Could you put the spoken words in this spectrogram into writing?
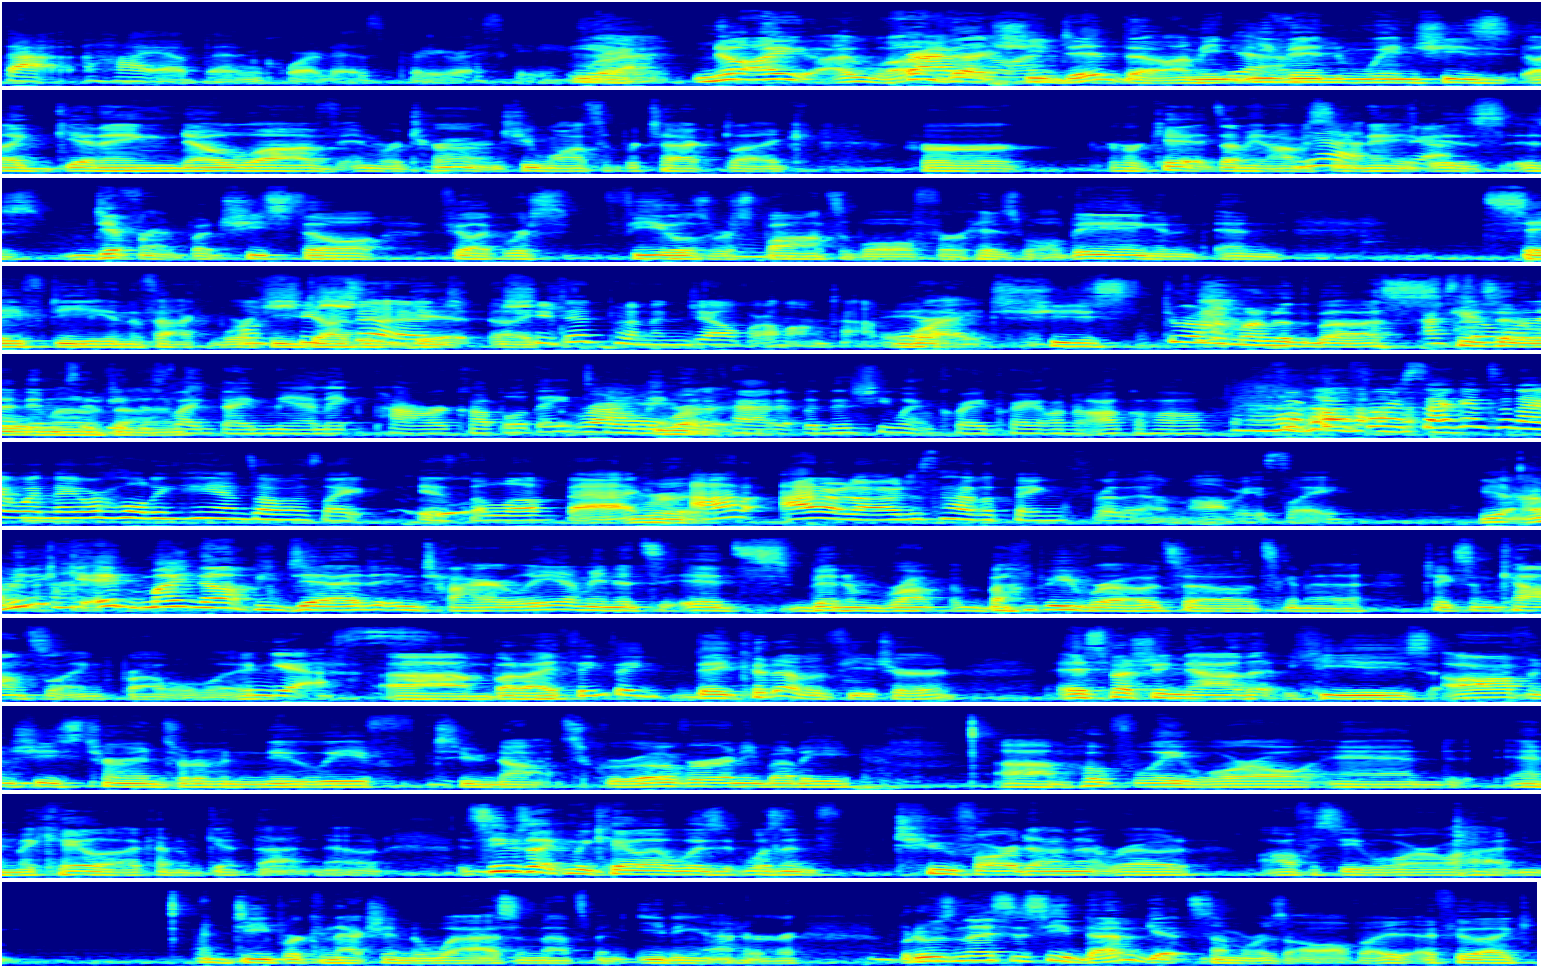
that high up in court is pretty risky. Yeah. Right. No, I I love For that she did though. I mean, Yeah. even when she's like getting no love in return, she wants to protect like her her kids. I mean, obviously Yeah. Nate Yeah. is is different, but she still feel like res- feels responsible for his well being and and safety in the fact where Well, he she doesn't should. get like, she did put him in jail for a long time. right. She's thrown him under the bus. I still wanted them to be this like dynamic power couple. They Right. totally could have had it, but then she went cray cray on the alcohol. But, but for a second tonight, when they were holding hands, I was like, "Is the love back?" Right. I, I don't know. I just have a thing for them, obviously. Yeah, I mean, it, it might not be dead entirely. I mean, it's it's been a ru- bumpy road, so it's gonna take some counseling probably. Yes. um, but I think they they could have a future, especially now that he's off and she's turned sort of a new leaf to not screw over anybody. Um, hopefully, Laurel and and Michaela kind of get that note. It seems like Michaela was wasn't too far down that road. Obviously, Laurel had a deeper connection to Wes, and that's been eating at her. But it was nice to see them get some resolve. I, I feel like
